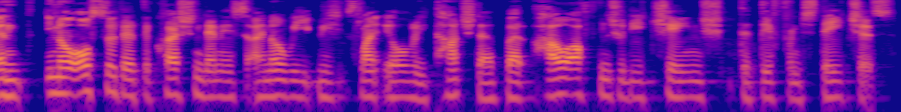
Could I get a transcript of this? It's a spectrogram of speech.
And, you know, also that the question then is, I know we, we slightly already touched that, but how often should you change the different stages?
